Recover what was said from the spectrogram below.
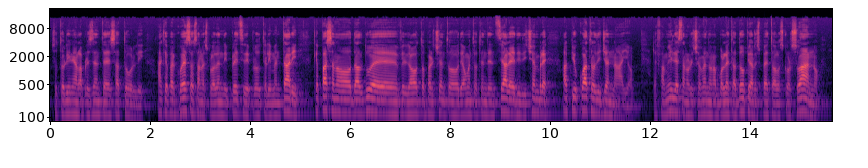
sottolinea la Presidente Sattolli. Anche per questo stanno esplodendo i prezzi dei prodotti alimentari, che passano dal 2,8% di aumento tendenziale di dicembre al più 4% di gennaio. Le famiglie stanno ricevendo una bolletta doppia rispetto allo scorso anno.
